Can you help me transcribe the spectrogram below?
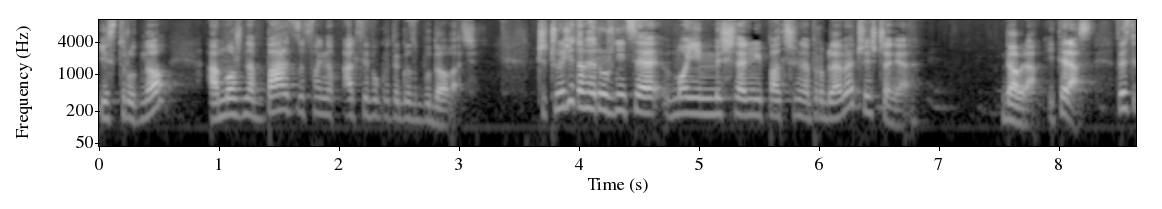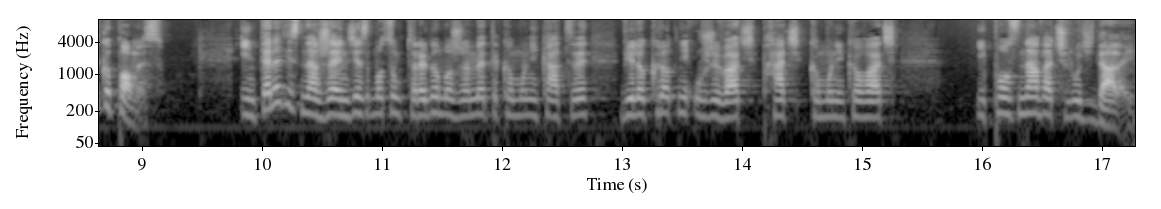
jest trudno, a można bardzo fajną akcję wokół tego zbudować. Czy czujecie trochę różnicę w moim myśleniu i patrzeniu na problemy, czy jeszcze nie? Dobra, i teraz, to jest tylko pomysł. Internet jest narzędziem, za pomocą którego możemy te komunikaty wielokrotnie używać, pchać, komunikować i poznawać ludzi dalej.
